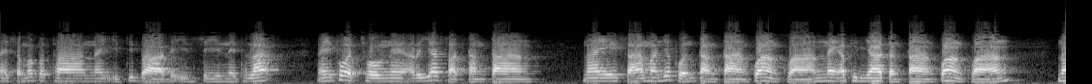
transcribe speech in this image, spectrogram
ในสมปัฏฐาน ในอิทธิบาทในอินทรีย์ในพละ ในโพชฌงในอริยสัจต่างๆ ในสามัญญผลต่างๆ กว้างขวาง ในอภิญญาต่างๆ กว้างขวาง ใน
